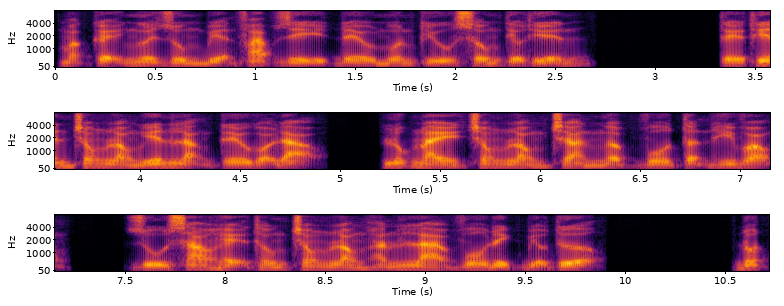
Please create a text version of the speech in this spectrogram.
mặc kệ ngươi dùng biện pháp gì đều muốn cứu sống tiểu thiến. Tề thiên trong lòng yên lặng kêu gọi đạo, lúc này trong lòng tràn ngập vô tận hy vọng, dù sao hệ thống trong lòng hắn là vô địch biểu tượng. Đốt,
